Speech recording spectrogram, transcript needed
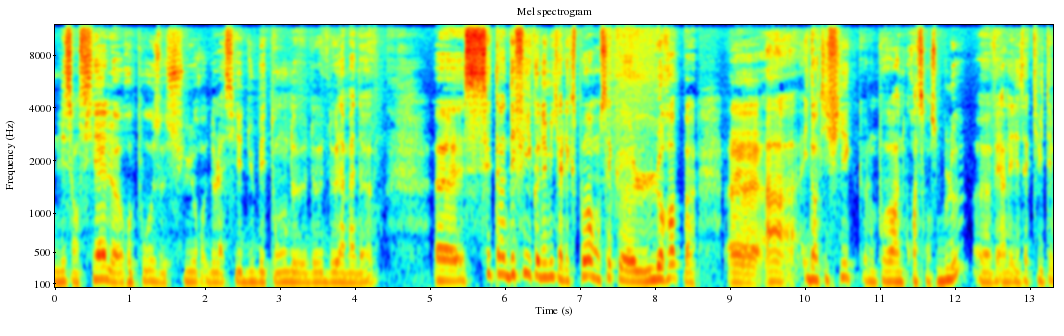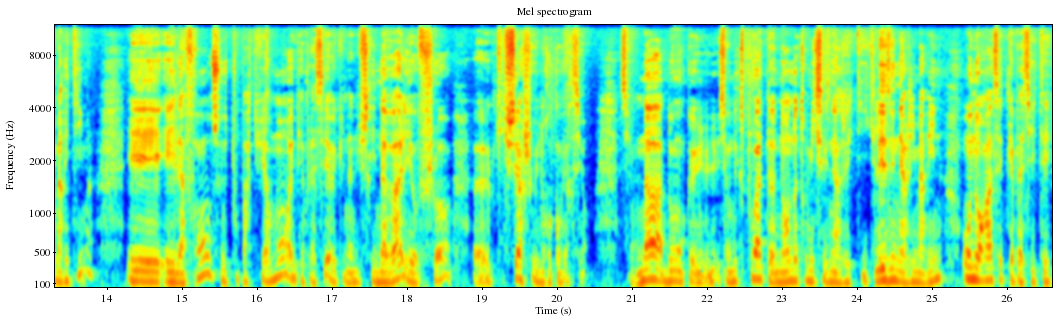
l'essentiel repose sur de l'acier, du béton, de, de la manœuvre. Euh, c'est un défi économique à l'export. On sait que l'Europe euh, a identifié que l'on pouvait avoir une croissance bleue euh, vers les activités maritimes, et, et, la France, tout particulièrement, est bien placée avec une industrie navale et offshore qui cherche une reconversion. Si on a donc, si on exploite dans notre mix énergétique les énergies marines, on aura cette capacité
